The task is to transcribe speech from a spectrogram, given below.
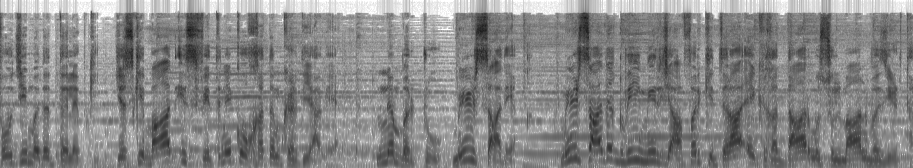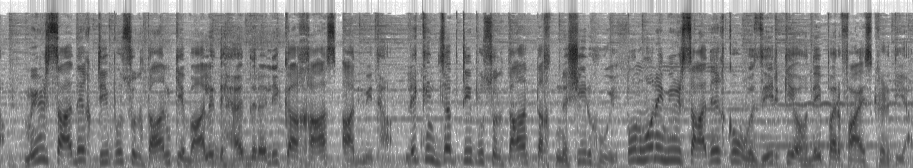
फौजी मदद तलब की, जिसके बाद इस फितने को खत्म कर दिया गया। Number two, Mir Sadiq. मीर सादिक भी मीर जाफ़र की तरह एक गद्दार मुसलमान वज़ीर था। मीर सादिक टीपू सुल्तान के वालिद हैदर अली का खास आदमी था। लेकिन जब टीपू सुल्तान तख्त नशीर हुए तो उन्होंने मीर सादिक को वज़ीर के अहदे पर फायज कर दिया।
